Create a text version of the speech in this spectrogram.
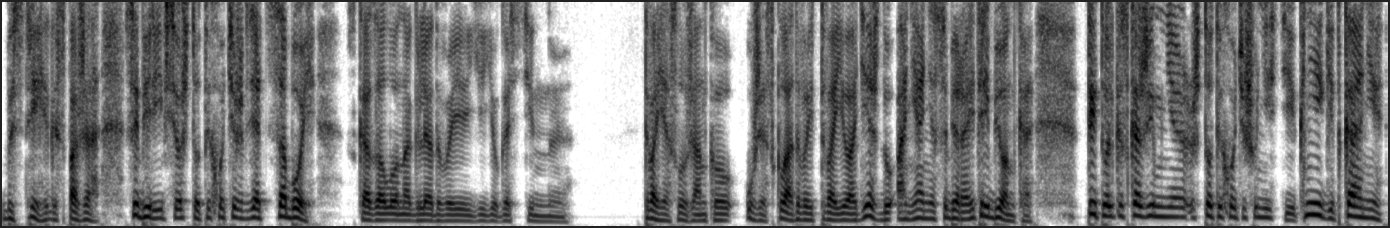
«Быстрее, госпожа, собери все, что ты хочешь взять с собой», — сказал он, оглядывая ее гостиную. «Твоя служанка уже складывает твою одежду, а няня собирает ребенка. Ты только скажи мне, что ты хочешь унести. Книги, ткани...»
